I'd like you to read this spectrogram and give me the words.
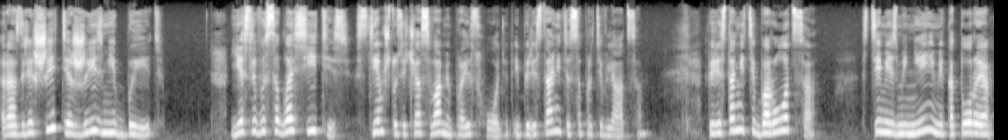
разрешите жизни быть, если вы согласитесь с тем, что сейчас с вами происходит, и перестанете сопротивляться, перестанете бороться с теми изменениями, которые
